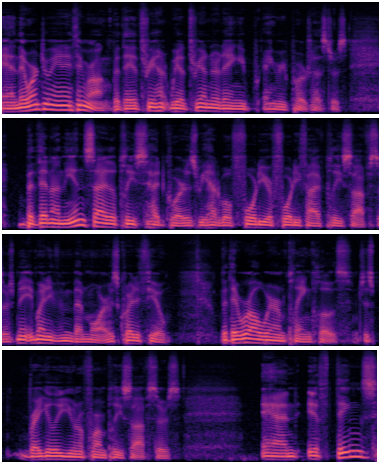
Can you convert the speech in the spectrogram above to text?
and they weren't doing anything wrong, but they had 300, we had 300 angry, angry, protesters. But then on the inside of the police headquarters, we had about 40 or 45 police officers. It might even been more. It was quite a few. But they were all wearing plain clothes, just regular uniform police officers. And if things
